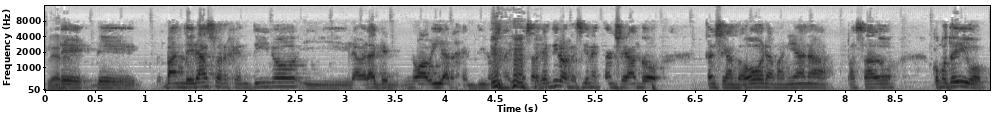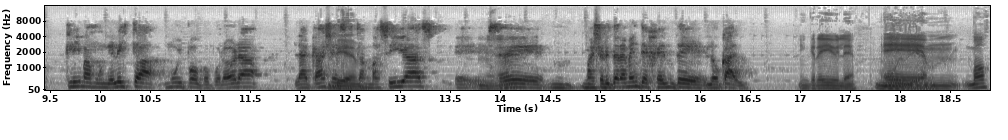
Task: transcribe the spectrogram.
de, de, banderazo argentino y la verdad que no había argentinos ahí. Los argentinos recién están llegando están llegando ahora, mañana, pasado. Como te digo, clima mundialista muy poco por ahora. Las calles están vacías, eh, se ve mayoritariamente gente local. Increíble. Eh, vos,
